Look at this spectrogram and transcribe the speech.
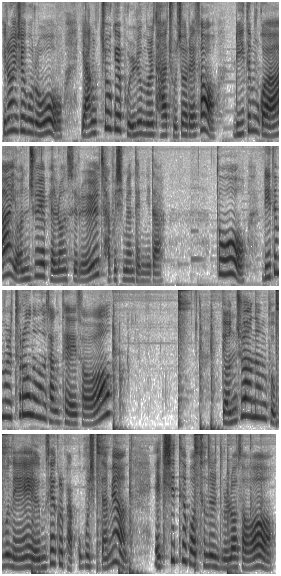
이런 식으로 양쪽의 볼륨을 다 조절해서 리듬과 연주의 밸런스를 잡으시면 됩니다. 또 리듬을 틀어놓은 상태에서 연주하는 부분에 음색을 바꾸고 싶다면 exit 버튼을 눌러서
